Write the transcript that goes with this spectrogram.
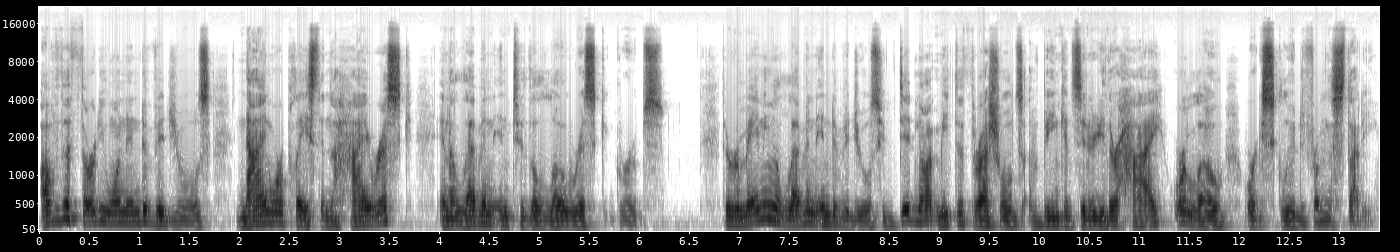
of the 31 individuals, nine were placed in the high risk and 11 into the low risk groups. The remaining 11 individuals who did not meet the thresholds of being considered either high or low were excluded from the study.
